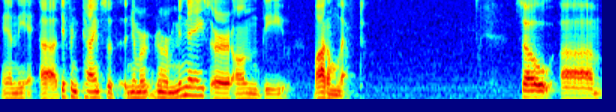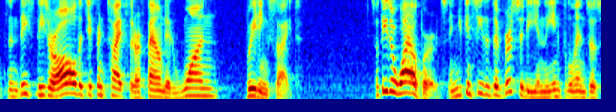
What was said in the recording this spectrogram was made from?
and the uh, different types of neuraminidase are on the bottom left. So um, these, these are all the different types that are found at one breeding site. So these are wild birds, and you can see the diversity in the influenza's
